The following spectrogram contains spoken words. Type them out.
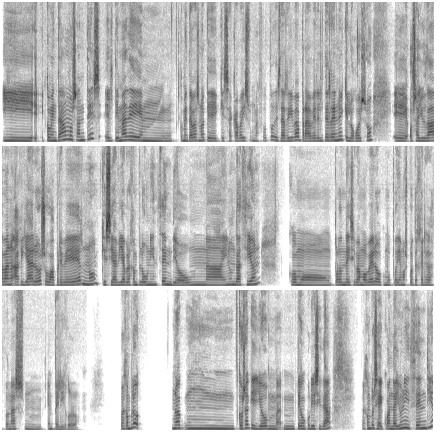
Y eh, comentábamos antes el tema de. mm, comentabas, ¿no? Que, que sacabais una foto desde arriba para ver el terreno y que luego eso eh, os ayudaban a guiaros o a prever, ¿no? Que si había, por ejemplo, un incendio o una inundación, cómo, por dónde se iba a mover o cómo podíamos proteger esas zonas mm, en peligro. Por ejemplo, una mm, cosa que yo tengo curiosidad, por ejemplo, si hay, cuando hay un incendio,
